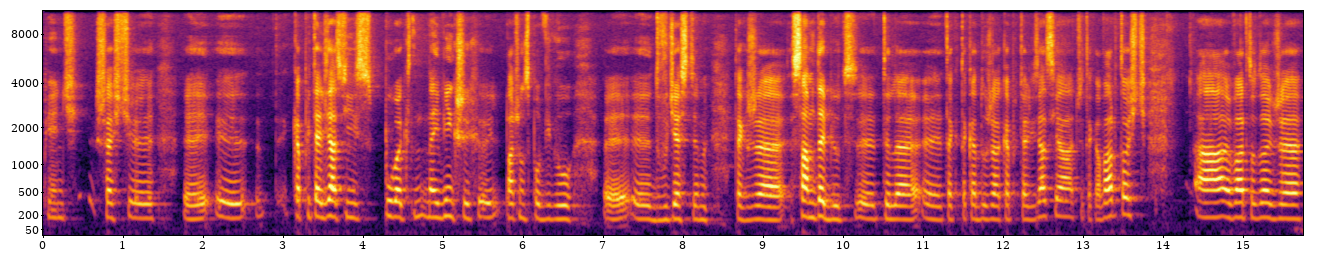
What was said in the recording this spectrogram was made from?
5, 6 kapitalizacji spółek największych, y, patrząc po WIG-u 20. Y, y, Także sam debiut tyle, tak, taka duża kapitalizacja, czy taka wartość. A warto dodać, że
